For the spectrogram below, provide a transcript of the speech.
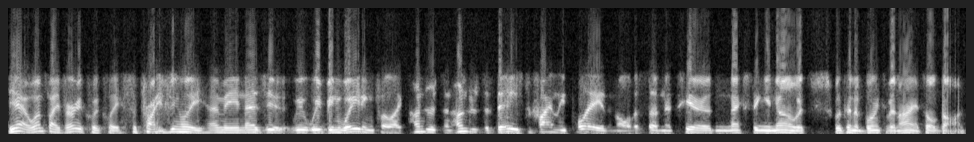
Yeah, it went by very quickly, surprisingly. I mean, as you, we, we've been waiting for like hundreds and hundreds of days to finally play, and all of a sudden it's here. And next thing you know, it's within a blink of an eye, it's all gone.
